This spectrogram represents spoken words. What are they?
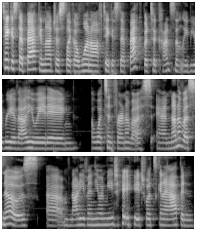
take a step back and not just like a one off take a step back, but to constantly be reevaluating what's in front of us. And none of us knows, um, not even you and me, JH, what's going to happen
